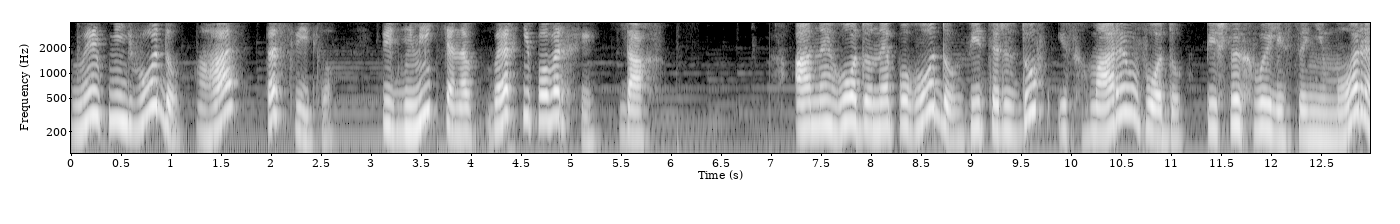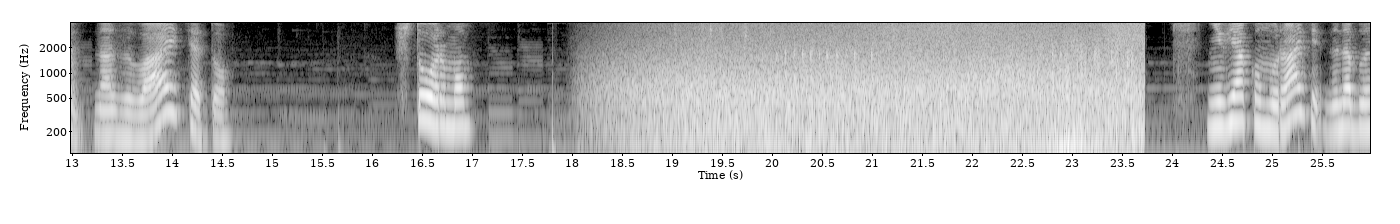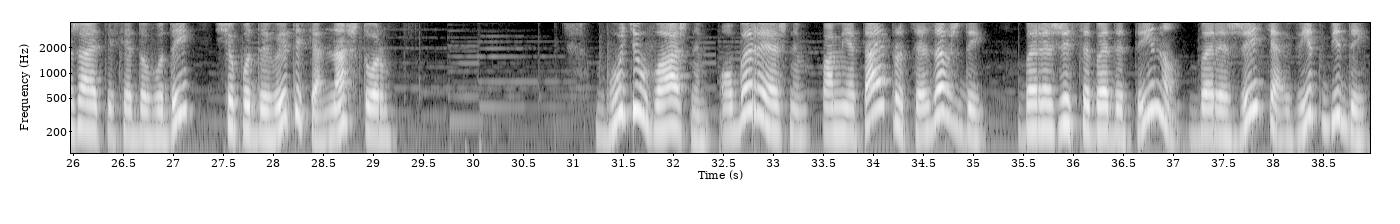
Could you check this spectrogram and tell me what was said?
Вимкніть воду, газ та світло. Підніміться на верхні поверхи, дах. А негоду непогоду вітер здув із хмари в воду. Пішли хвилі синім морем, називається то штормом. Ні в якому разі не наближайтеся до води, щоб подивитися на шторм. Будь уважним, обережним, пам'ятай про це завжди. Бережи себе, дитино, бережися від біди.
